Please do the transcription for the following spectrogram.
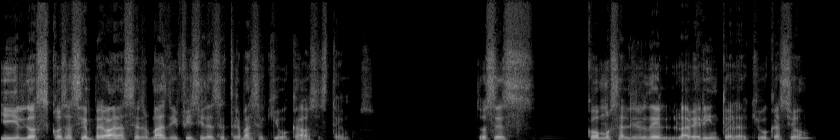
Y las cosas siempre van a ser más difíciles entre más equivocados estemos. Entonces, ¿cómo salir del laberinto de la equivocación?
